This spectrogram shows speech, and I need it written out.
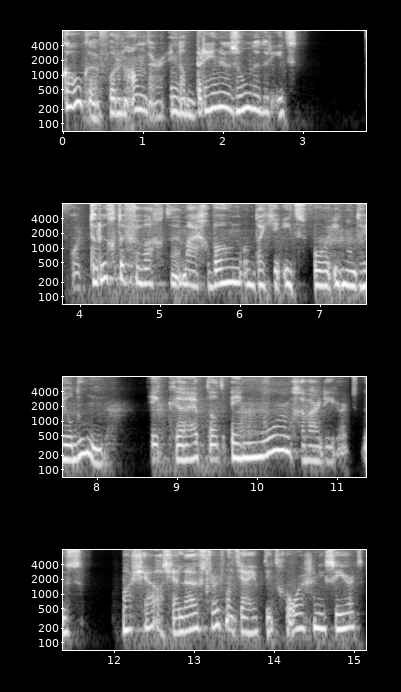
koken voor een ander en dat brengen zonder er iets voor terug te verwachten, maar gewoon omdat je iets voor iemand wil doen. Ik uh, heb dat enorm gewaardeerd. Dus Masja, als jij luistert, want jij hebt dit georganiseerd.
